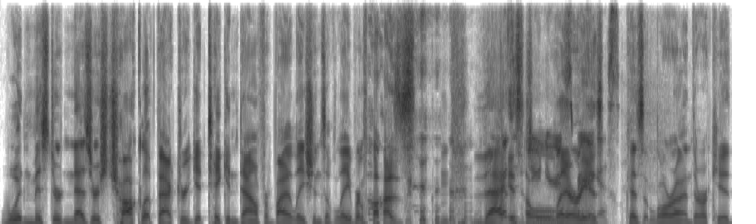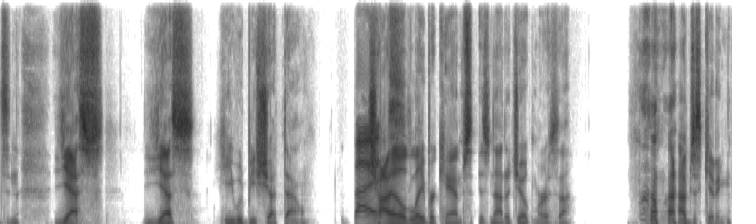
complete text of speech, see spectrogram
would Mr. Nezer's chocolate factory get taken down for violations of labor laws? that is hilarious. Because Laura and there are kids. And yes, yes, he would be shut down. But Child labor camps is not a joke, Marissa. I'm just kidding.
